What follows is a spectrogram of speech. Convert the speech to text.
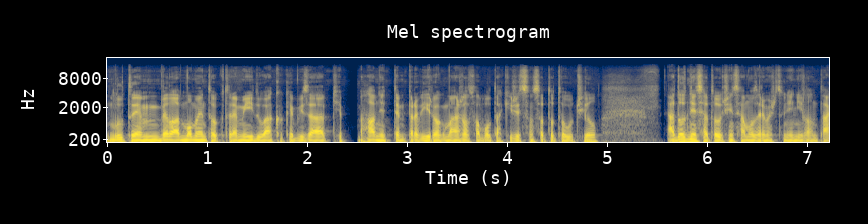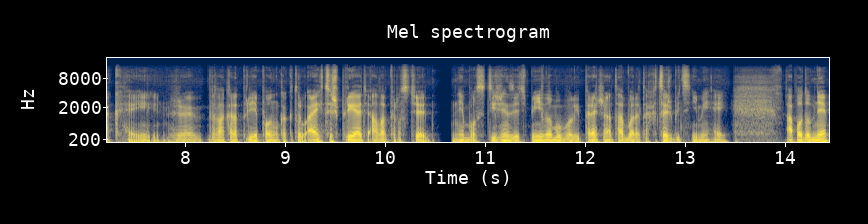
ľutujem veľa momentov, ktoré mi idú ako keby za, tie, hlavne ten prvý rok manželstva bol taký, že som sa toto učil. A dodnes sa to učím samozrejme, že to není len tak, hej, že veľakrát príde ponuka, ktorú aj chceš prijať, ale proste nebol si týždeň s deťmi, lebo boli preč na tábore, tak chceš byť s nimi, hej. A podobne.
